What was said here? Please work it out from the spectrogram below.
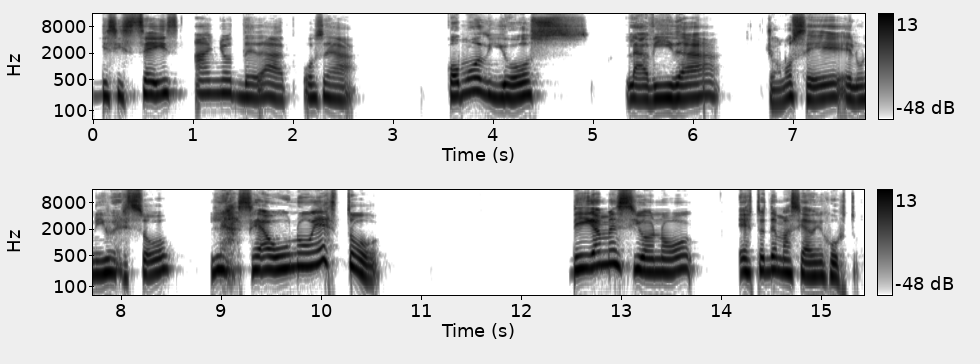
16 años de edad, o sea, cómo Dios, la vida, yo no sé, el universo, le hace a uno esto. Dígame si o no, esto es demasiado injusto.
